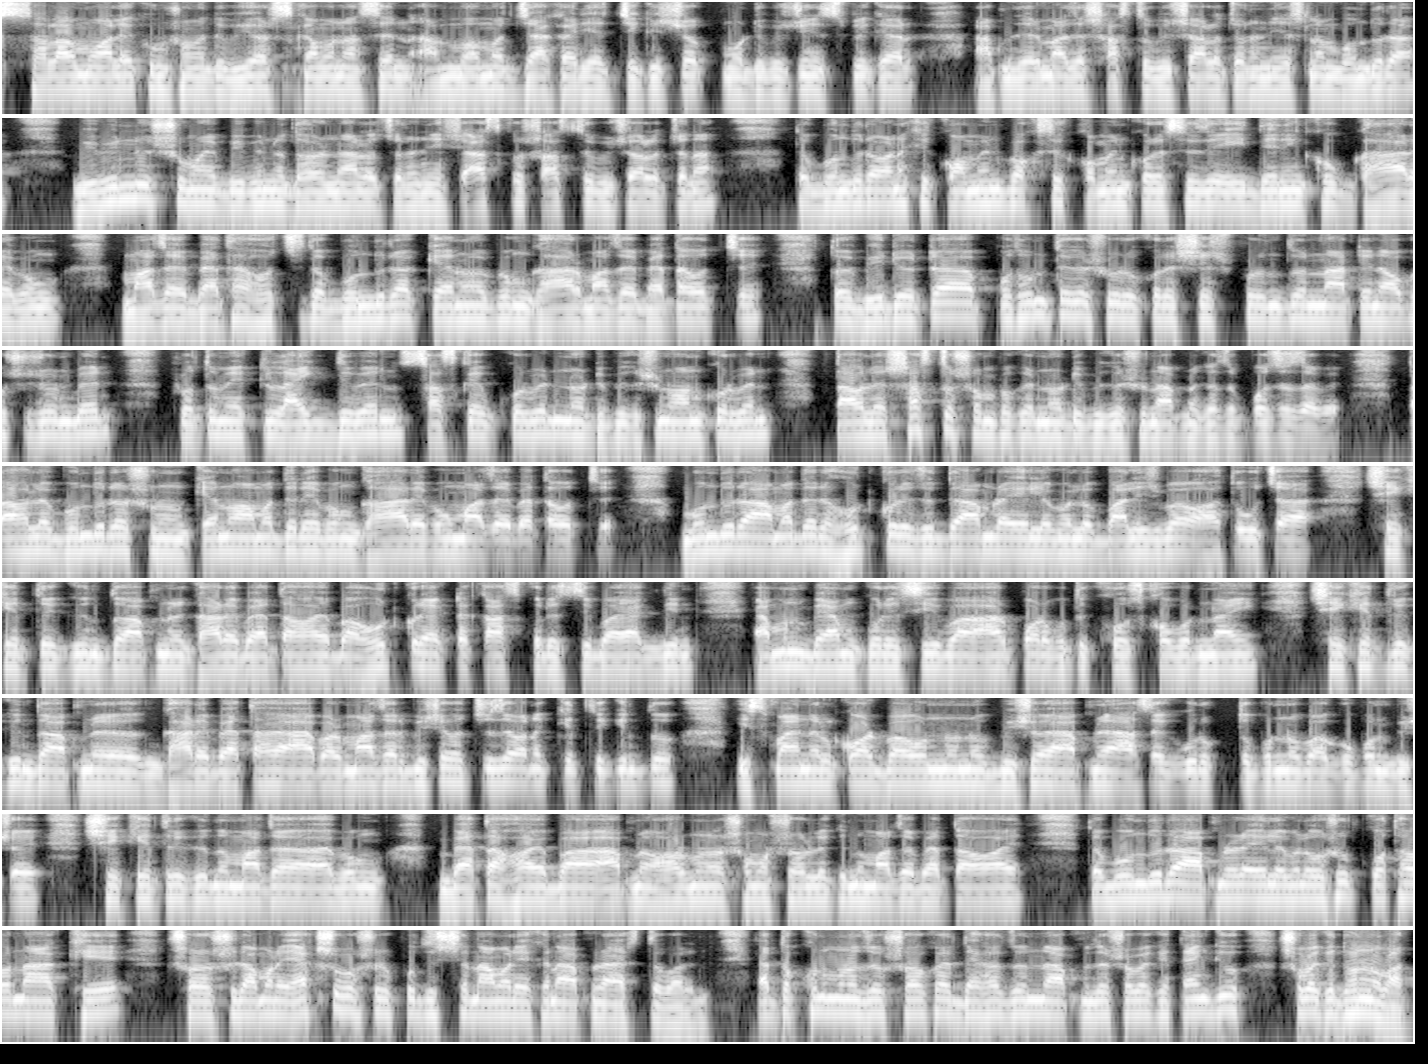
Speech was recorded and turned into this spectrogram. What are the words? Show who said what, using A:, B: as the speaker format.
A: আসসালামু আলাইকুম সমিত ভিউয়ার্স, কেমন আছেন? আমি মোহাম্মদ জাকারিয়া, চিকিৎসক মোটিভেশন স্পিকার আপনাদের মাঝে স্বাস্থ্য বিষয়ে আলোচনা নিয়ে আসলাম, বন্ধুরা। বিভিন্ন সময় বিভিন্ন ধরনের আলোচনা নিয়ে আজকে স্বাস্থ্য বিষয়ে আলোচনা। তো বন্ধুরা, অনেকে কমেন্ট বক্সে কমেন্ট করেছে যে, এই দিনই খুব ঘাড় এবং মাজায় ব্যথা হচ্ছে। তো বন্ধুরা, কেন এবং ঘাড় মাজায় ব্যথা হচ্ছে? তো ভিডিওটা প্রথম থেকে শুরু করে শেষ পর্যন্ত না টেনে অবশ্যই শুনবেন। প্রথমে একটি লাইক দিবেন সাবস্ক্রাইব করবেন নোটিফিকেশন অন করবেন, তাহলে স্বাস্থ্য সম্পর্কে নোটিফিকেশন আপনার কাছে পৌঁছে যাবে। তাহলে বন্ধুরা, শুনুন, কেন আমাদের এবং ঘাড় এবং মাজায় ব্যথা হচ্ছে। বন্ধুরা, আমাদের হুট করে যদি আমরা এলোমেলো বালিশ বা হাত উঁচা, সেক্ষেত্রে কিন্তু আপনার ঘাড়ে ব্যথা হয় বা হুট করে একটা কাজ করেছি বা একদিন এমন ব্যায়াম করেছি বা আর পরবর্তী খোঁজ খবর নাই, সেক্ষেত্রে কিন্তু আপনার ঘাড়ে ব্যথা হয়। আবার মাজার বিষয় হচ্ছে যে, অনেক ক্ষেত্রে কিন্তু স্পাইনাল কর্ড বা অন্যান্য বিষয় আপনার আছে গুরুত্বপূর্ণ বা গোপন বিষয়, সেক্ষেত্রে কিন্তু মাজা এবং ব্যথা হয় বা আপনার হরমোনাল সমস্যা হলে কিন্তু মাজা ব্যথা হয়। তো বন্ধুরা, আপনারা এলোমেলো ওষুধ কোথাও না খেয়ে সরাসরি আমার একশো বছরের প্রতিষ্ঠান আমার এখানে আপনারা আসতে পারেন। এতক্ষণ মনোযোগ সহকারে দেখার জন্য আপনাদের সবাইকে থ্যাংক ইউ সবাইকে ধন্যবাদ।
